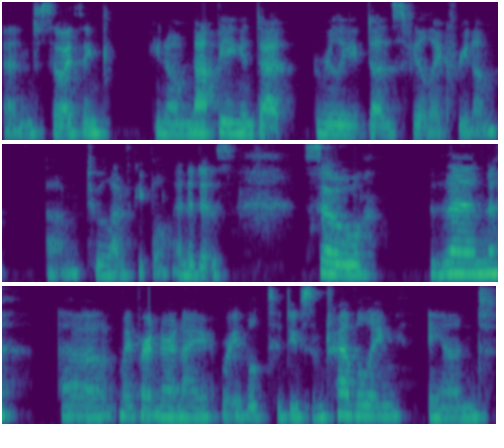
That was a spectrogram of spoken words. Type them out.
And so I think you know, not being in debt really does feel like freedom um, to a lot of people, and it is. So then uh, my partner and I were able to do some traveling, and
